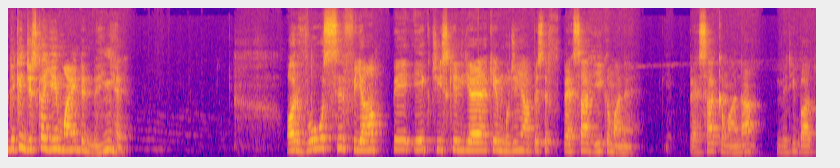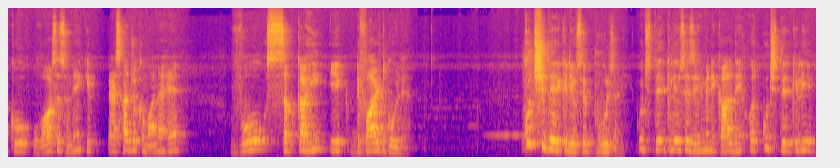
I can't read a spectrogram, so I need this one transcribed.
लेकिन जिसका ये माइंड नहीं है और वो सिर्फ़ यहाँ पे एक चीज़ के लिए आया है कि मुझे यहाँ पे सिर्फ़ पैसा ही कमाना है। पैसा कमाना, मेरी बात को गौर से सुने कि पैसा जो कमाना है, वो सबका ही एक डिफ़ॉल्ट गोल है। कुछ देर के लिए उसे भूल जाएँ, कुछ देर के लिए उसे जहन में निकाल दें और कुछ देर के लिए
